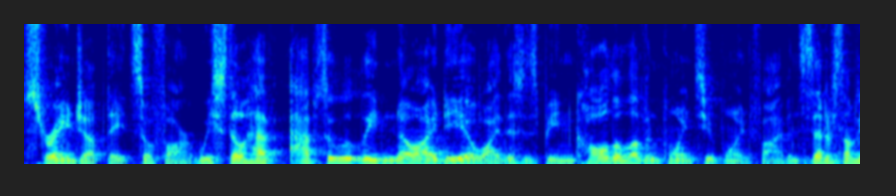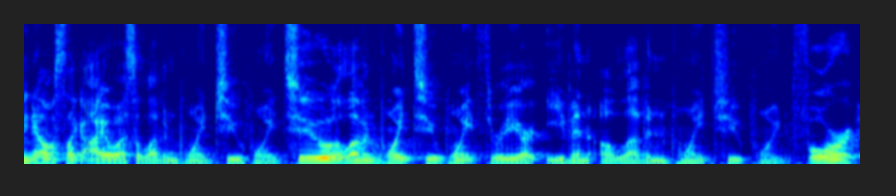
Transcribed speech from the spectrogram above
strange update so far. We still have absolutely no idea why this is being called 11.2.5 instead of something else like iOS 11.2.2, 11.2.3, or even 11.2.4.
